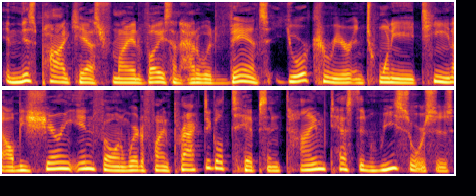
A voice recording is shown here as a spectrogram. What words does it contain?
in this podcast for my advice on how to advance your career in 2018. I'll be sharing info on where to find practical tips and time tested resources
